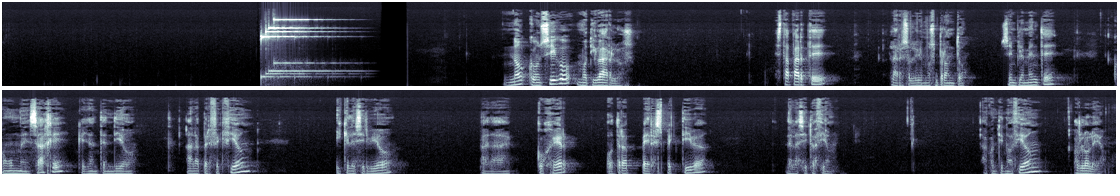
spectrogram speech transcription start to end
No consigo motivarlos. Esta parte la resolvimos pronto, simplemente con un mensaje que ya entendió a la perfección y que le sirvió para coger otra perspectiva de la situación. A continuación, os lo leo.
